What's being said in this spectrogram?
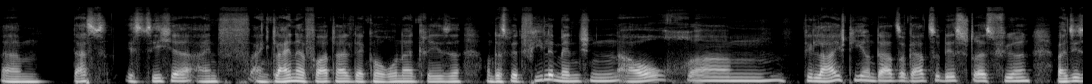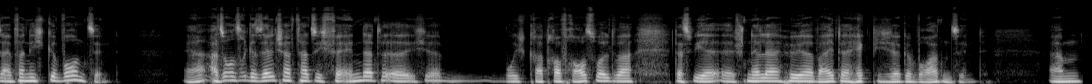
Ähm, das ist sicher ein, ein kleiner Vorteil der Corona-Krise. Und das wird viele Menschen auch ähm, vielleicht hier und da sogar zu Distress führen, weil sie es einfach nicht gewohnt sind. Ja, also unsere Gesellschaft hat sich verändert. Äh, ich, äh, wo ich gerade drauf raus wollte, war, dass wir äh, schneller, höher, weiter, hektischer geworden sind. Ähm,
